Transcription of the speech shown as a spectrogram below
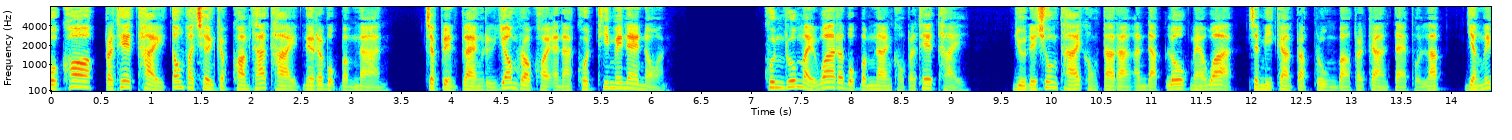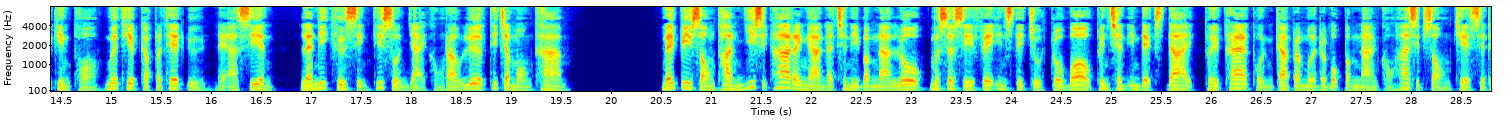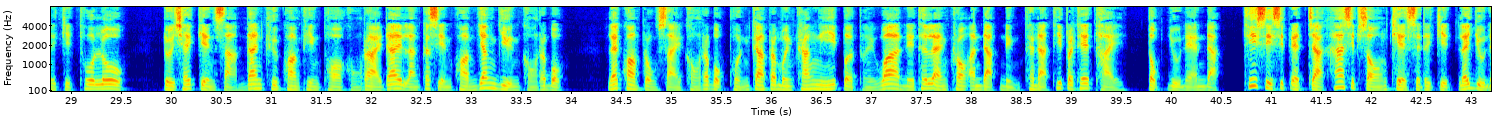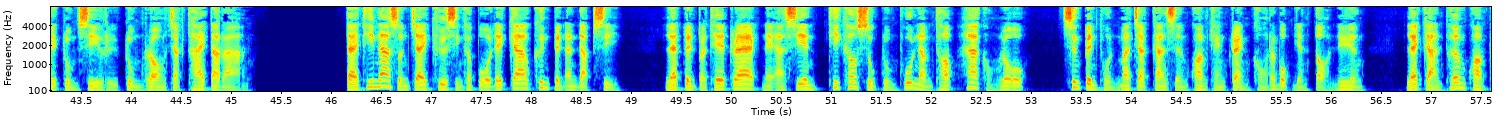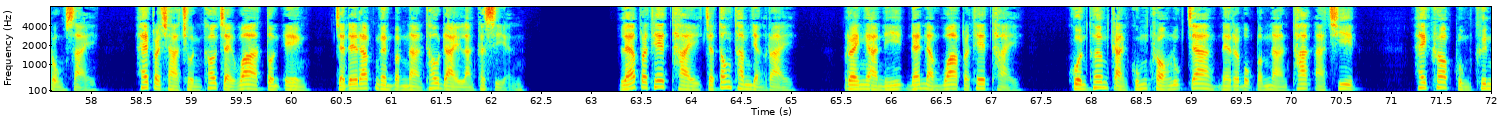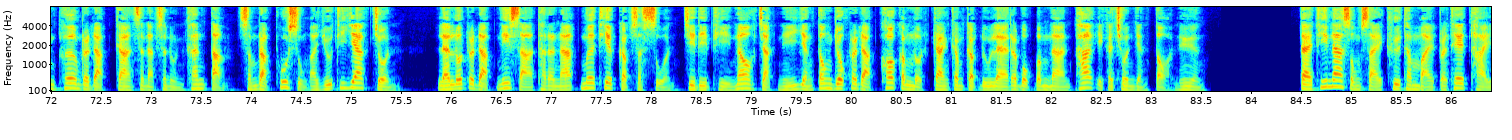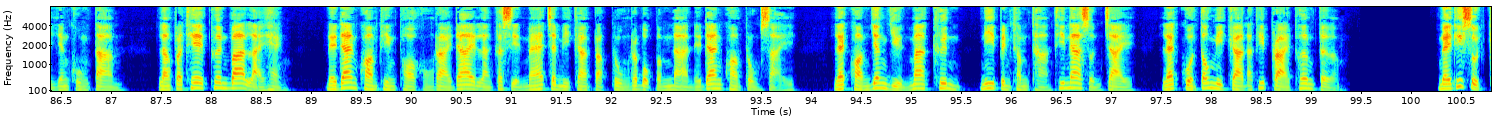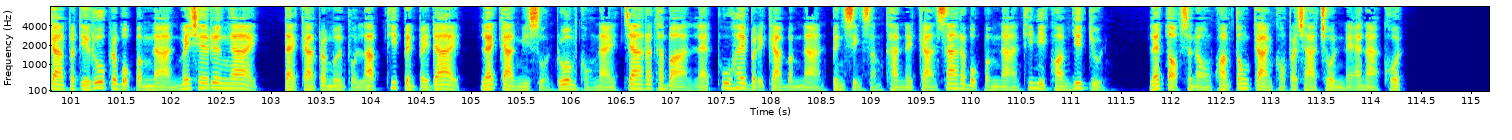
หัวข้อ ประเทศไทยต้องเผชิญกับความท้าทายในระบบบำนาญ จะเปลี่ยนแปลงหรือย่อมรอคอยอนาคตที่ไม่แน่นอน คุณรู้ไหมว่าระบบบำนาญของประเทศไทย อยู่ในช่วงท้ายของตารางอันดับโลกแม้ว่า จะมีการปรับปรุงบางประการแต่ผลลัพธ์ ยังไม่เพียงพอเมื่อเทียบกับประเทศอื่นในอาเซียน และนี่คือสิ่งที่ส่วนใหญ่ของเราเลือกที่จะมองข้าม ในปี 2025 รายงานดัชนีบำนาญโลก Mercer Institute Global Pension Index ได้เผยแพร่ผลการประเมินระบบบำนาญของ 52 เขตเศรษฐกิจทั่วโลก โดยใช้เกณฑ์ 3 ด้านคือความเพียงพอของรายได้หลังเกษียณความยั่งยืนของระบบ และความโปร่งใสของระบบผลการประเมินครั้งนี้เปิดเผยว่าเนเธอร์แลนด์ครองอันดับหนึ่งขณะที่ประเทศไทย ตกอยู่ในอันดับที่ 41 จาก 52 เขตเศรษฐกิจและอยู่ในกลุ่ม C หรือกลุ่มรองจากท้ายตาราง แต่ที่น่าสนใจคือสิงคโปร์ได้ก้าวขึ้นเป็นอันดับ 4 และเป็นประเทศแรกในอาเซียนที่เข้าสู่กลุ่มผู้นำท็อป 5 ของโลก ซึ่งเป็นผลมาจากการเสริมความแข็งแกร่งของระบบอย่างต่อเนื่อง และการเพิ่มความโปร่งใส ให้ประชาชนเข้าใจว่าตนเองจะได้รับเงินบำนาญเท่าใดหลังเกษียณ แล้วประเทศไทยจะต้องทำอย่างไร รายงานนี้แนะนำว่าประเทศไทย ควรเพิ่มการคุ้มครองลูกจ้างในระบบบำนาญภาคอาชีพ ให้ครอบคลุมขึ้นเพิ่มระดับการสนับสนุนขั้นต่ำสำหรับผู้สูงอายุที่ยากจน และลดระดับหนี้สาธารณะเมื่อเทียบกับสัดส่วน GDP นอกจากนี้ยังต้องยกระดับข้อกำหนดการกำกับดูแลระบบบำนาญภาคเอกชนอย่างต่อเนื่อง แต่ที่น่าสงสัยคือทำไมประเทศไทยยังคงตาม หลังประเทศเพื่อนบ้านหลายแห่ง ในด้านความเพียงพอของรายได้หลังเกษียณแม้จะมีการปรับปรุงระบบบำนาญในด้านความโปร่งใส และความยั่งยืนมากขึ้น นี่เป็นคำถามที่น่าสนใจ และควรต้องมีการอภิปรายเพิ่มเติม ในที่สุดการปฏิรูประบบบำนาญไม่ใช่เรื่องง่าย แต่การประเมินผลลัพธ์ที่เป็นไปได้ และการมีส่วนร่วมของนายจ้างรัฐบาล และผู้ให้บริการบำนาญเป็นสิ่งสำคัญในการสร้างระบบบำนาญที่มีความยืดหยุ่น และตอบสนองความต้องการของประชาชนในอนาคต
